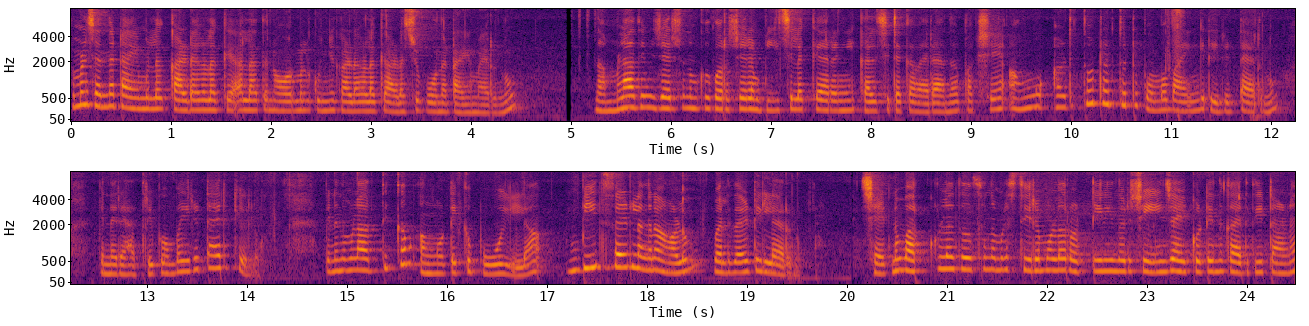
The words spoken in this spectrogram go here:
നമ്മൾ ചെന്ന ടൈമിൽ കടകളൊക്കെ അല്ലാത്ത നോർമൽ കുഞ്ഞു കടകളൊക്കെ അടച്ചു പോകുന്ന ടൈമായിരുന്നു നമ്മളാദ്യം വിചാരിച്ചു നമുക്ക് കുറച്ച് നേരം ബീച്ചിലൊക്കെ ഇറങ്ങി കളിച്ചിട്ടൊക്കെ വരാമെന്ന് പക്ഷേ അങ്ങ് അടുത്തോട്ട് അടുത്തോട്ട് പോകുമ്പോൾ ഭയങ്കര ഇരുട്ടായിരുന്നു. പിന്നെ രാത്രി പോകുമ്പോൾ ഇരുട്ടായിരിക്കുമല്ലോ. പിന്നെ നമ്മൾ അധികം അങ്ങോട്ടേക്ക് പോയില്ല. ബീച്ച് സൈഡിൽ അങ്ങനെ ആളും വലുതായിട്ടില്ലായിരുന്നു. ചേട്ടന് വർക്കുള്ള ദിവസം നമ്മുടെ സ്ഥിരമുള്ള റൊട്ടീനിൽ നിന്നൊരു ചേഞ്ച് ആയിക്കോട്ടെ എന്ന് കരുതിയിട്ടാണ്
